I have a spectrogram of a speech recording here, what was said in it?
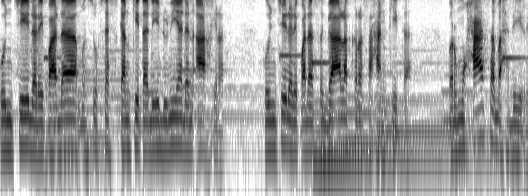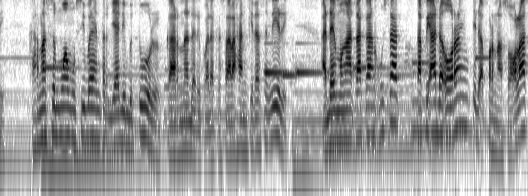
Kunci daripada mensukseskan kita di dunia dan akhirat. Kunci daripada segala keresahan kita. Bermuhasabah diri karena semua musibah yang terjadi betul karena daripada kesalahan kita sendiri. Ada yang mengatakan, Ustadz, tapi ada orang yang tidak pernah sholat,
